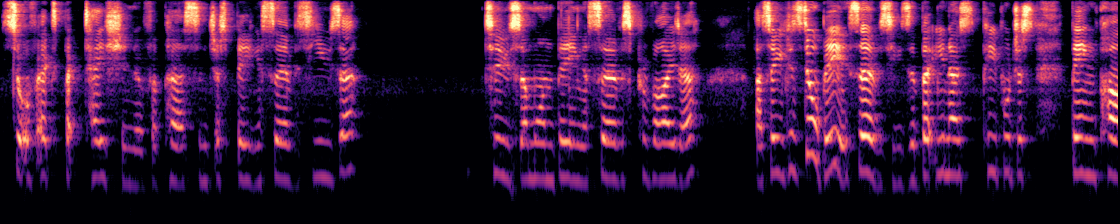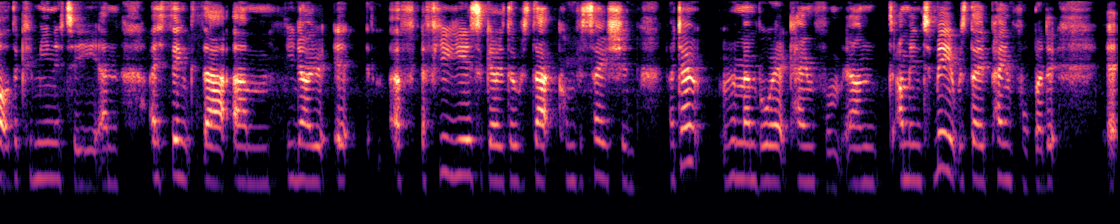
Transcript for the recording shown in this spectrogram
sort of expectation of a person just being a service user to someone being a service provider. Uh, so you can still be a service user, but you know, people just being part of the community. And I think that um, you know, it, a, a few years ago there was that conversation. I don't remember where it came from, and I mean, to me, it was very painful. But it, it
